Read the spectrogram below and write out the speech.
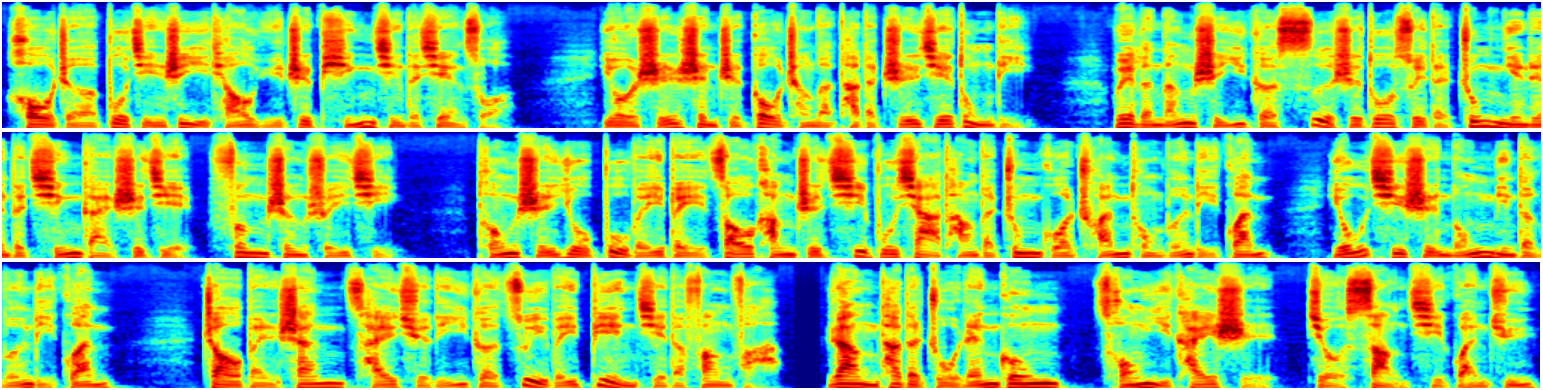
后者不仅是一条与之平行的线索，有时甚至构成了他的直接动力。为了能使一个四十多岁的中年人的情感世界风生水起，同时又不违背糟糠之妻不下堂的中国传统伦理观，尤其是农民的伦理观，赵本山采取了一个最为便捷的方法。让他的主人公从一开始就丧妻关居，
